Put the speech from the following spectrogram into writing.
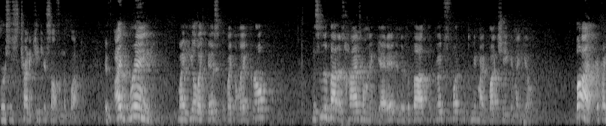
versus trying to kick yourself in the butt. If I bring my heel like this, like a leg curl, this is about as high as I'm going to get it, and there's about a good foot between my butt cheek and my heel. But if I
